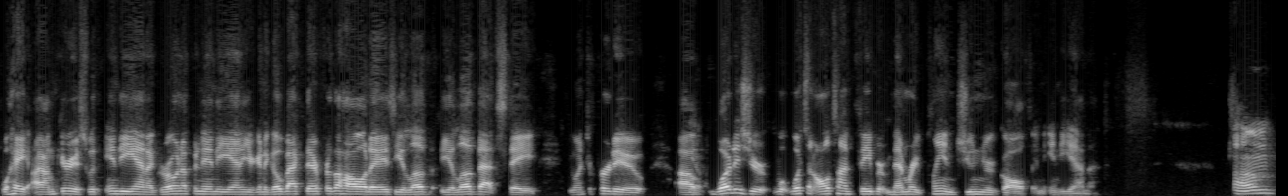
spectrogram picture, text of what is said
Well hey i'm curious with indiana growing up in indiana you're going to go back there for the holidays you love you love that state you went to Purdue. Uh, yep. What is your what's an all time favorite memory playing junior golf in Indiana? Um,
